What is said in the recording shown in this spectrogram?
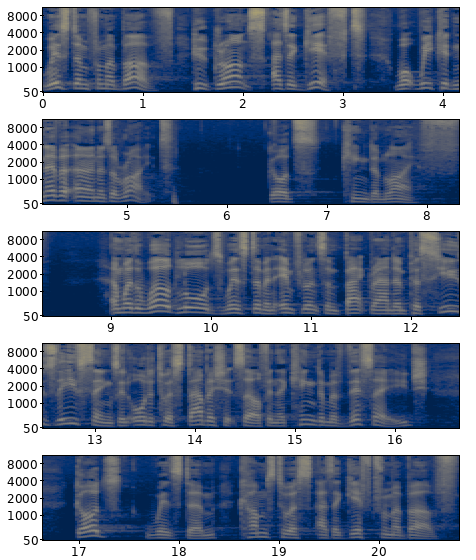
Wisdom from above, who grants as a gift what we could never earn as a right God's kingdom life. And where the world lauds wisdom and influence and background and pursues these things in order to establish itself in the kingdom of this age, God's wisdom comes to us as a gift from above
